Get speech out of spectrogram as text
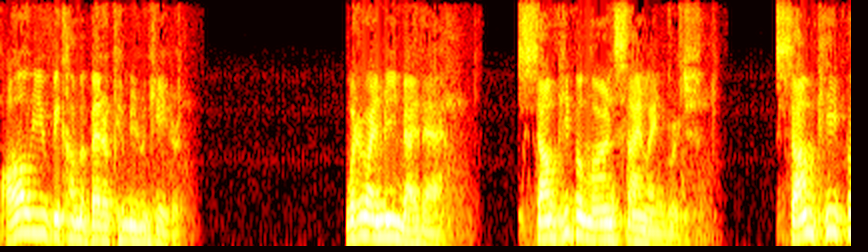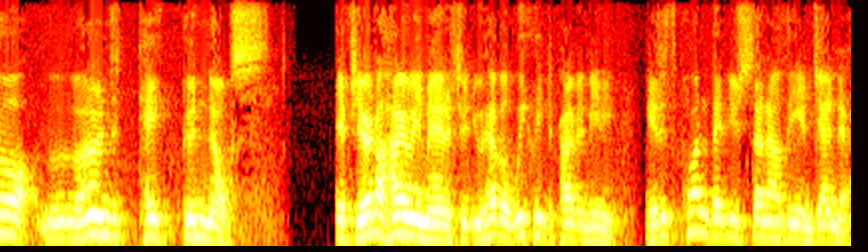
all you become a better communicator. What do I mean by that? Some people learn sign language. Some people learn to take good notes. If you're the hiring manager, you have a weekly department meeting. It is important that you set out the agenda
